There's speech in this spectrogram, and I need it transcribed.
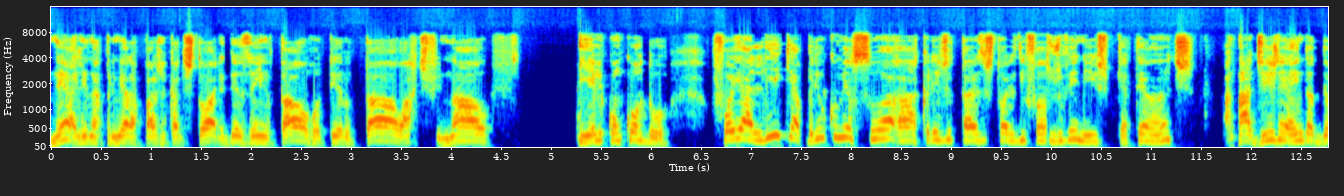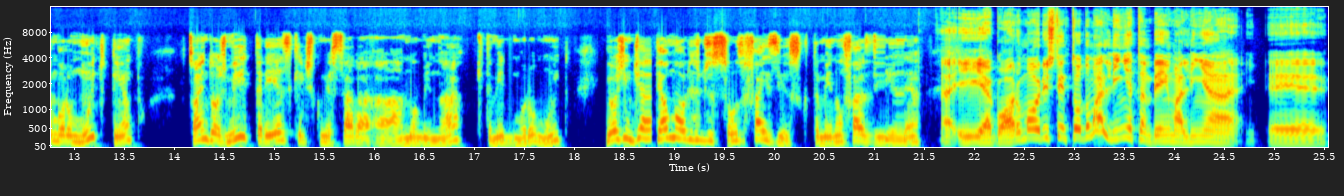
Né, ali na primeira página de cada história, desenho tal, roteiro tal, arte final, e ele concordou. Foi ali que Abril começou a acreditar as histórias infantos juvenis, porque até antes, na Disney ainda demorou muito tempo, só em 2013 que eles começaram a, a nominar, que também demorou muito, e hoje em dia até o Maurício de Souza faz isso, que também não fazia, né? É, e agora o Maurício tem toda uma linha também, uma linha é,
